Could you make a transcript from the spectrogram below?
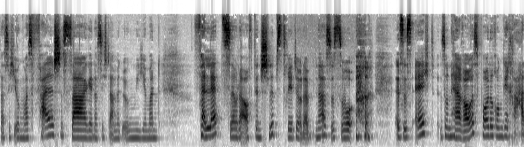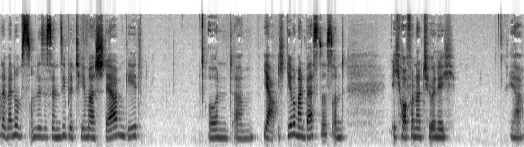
dass ich irgendwas Falsches sage, dass ich damit irgendwie jemand verletze oder auf den Schlips trete oder na, es ist so, es ist echt so eine Herausforderung, gerade wenn es um dieses sensible Thema Sterben geht. Und ähm, ja, ich gebe mein Bestes und ich hoffe natürlich, ja,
